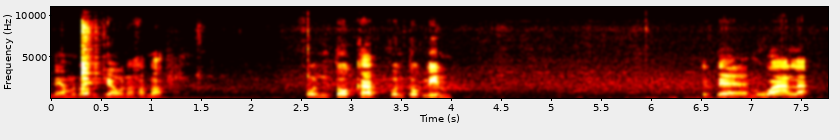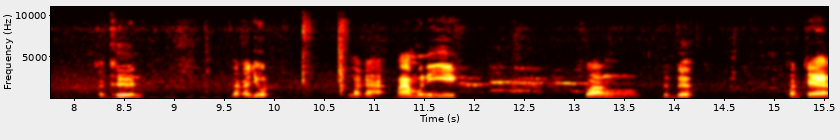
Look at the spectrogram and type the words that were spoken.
แนวมันอ่อนแขวนะครับเนาะฝนตกครับฝนตกลิน ตั้งแต่เมื่อวานละกลางคืน แล้วก็ยุด แล้วก็มามื้อนี้อีกช่วง ดึกๆก่อนแจ้ง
